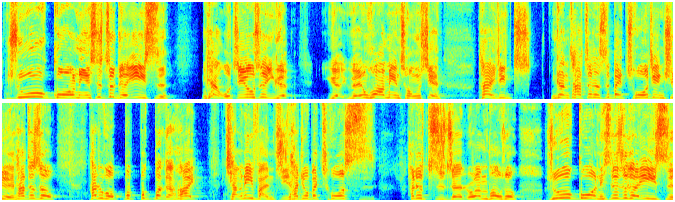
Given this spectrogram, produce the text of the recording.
如果你是这个意思，你看我几乎是原原原画面重现，他已经。”你看他真的是被戳进去了。他这时候，他如果不不不赶快强力反击，他就被戳死。他就指着 Run p o 说：“如果你是这个意思。”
